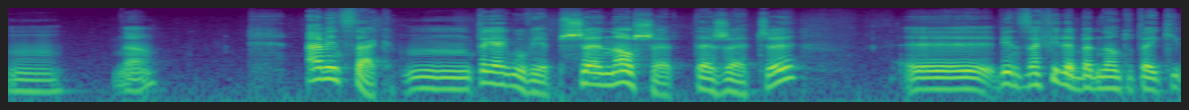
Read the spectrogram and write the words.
Mm, No. A więc tak, mm, tak jak mówię, przenoszę te rzeczy, yy, więc za chwilę będą tutaj ki-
